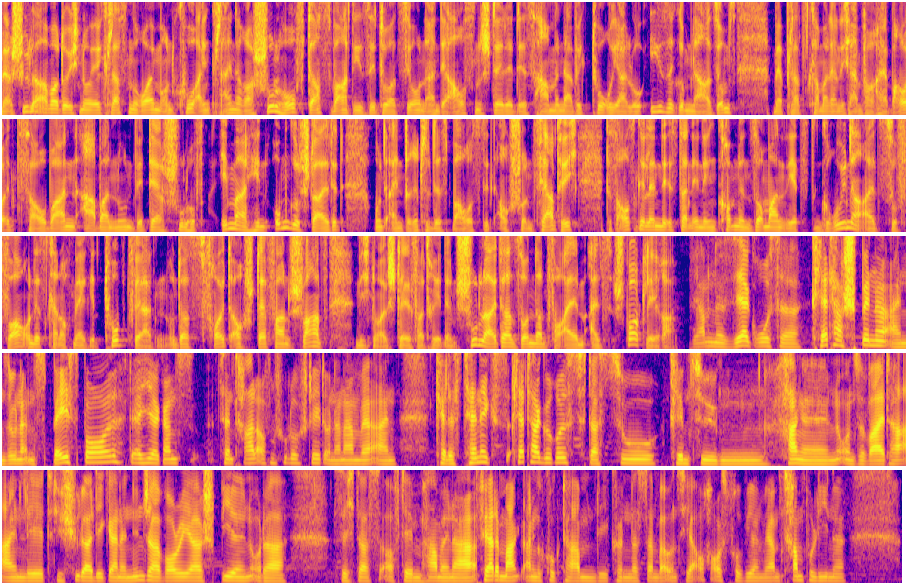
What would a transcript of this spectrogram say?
Mehr Schüler aber durch neue Klassenräume und Co. ein kleinerer Schulhof, das war die Situation an der Außenstelle des Hamener Viktoria Luise Gymnasiums. Mehr Platz kann man ja nicht einfach herbeizaubern, aber nun wird der Schulhof immerhin umgestaltet und ein Drittel des Baus sind auch schon fertig. Das Außengelände ist dann in den kommenden Sommern jetzt grüner als zuvor und es kann auch mehr getobt werden. Und das freut auch Stefan Schwarz, nicht nur als stellvertretenden Schulleiter, sondern vor allem als Sportlehrer. Wir haben eine sehr große Kletterspinne, einen sogenannten Spaceball, der hier ganz zentral auf dem Schulhof steht. Und dann haben wir ein Calisthenics-Klettergerüst, das zu Klimmzügen, Hangeln und so weiter einlädt. Die Schüler, die gerne Ninja Warrior spielen oder sich das auf dem Hamelner Pferdemarkt angeguckt haben, die können das dann bei uns hier auch ausprobieren. Wir haben Trampoline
